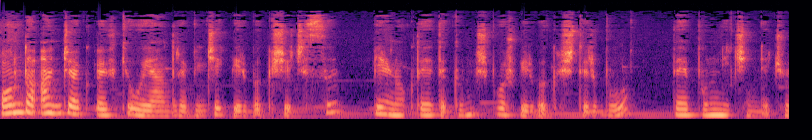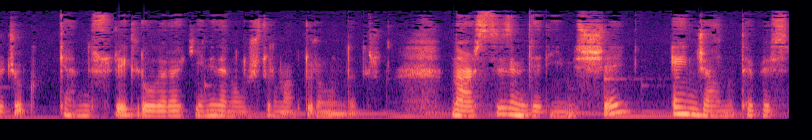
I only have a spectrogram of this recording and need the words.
Onda ancak öfke uyandırabilecek bir bakış açısı, bir noktaya takılmış boş bir bakıştır bu ve bunun içinde çocuk kendini sürekli olarak yeniden oluşturmak durumundadır. Narsizm dediğimiz şey en canlı tepes,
